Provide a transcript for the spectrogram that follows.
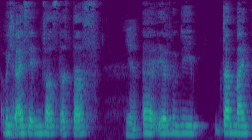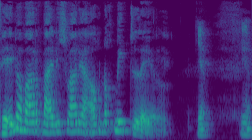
Aber ich Ja. weiß jedenfalls, dass das Ja. äh, irgendwie dann mein Thema war, weil ich war ja auch noch Mittellehrer. Ja, ja,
